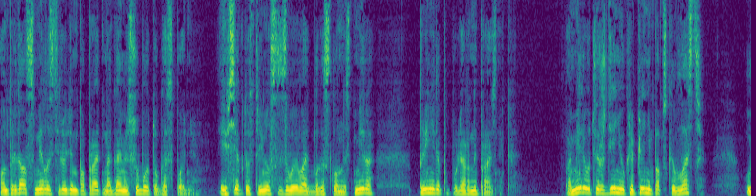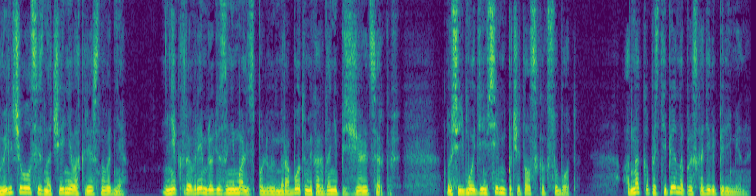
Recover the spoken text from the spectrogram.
он придал смелости людям попрать ногами субботу Господню. И все, кто стремился завоевать благосклонность мира, приняли популярный праздник. По мере утверждения и укрепления папской власти увеличивалось и значение воскресного дня. Некоторое время люди занимались полевыми работами, когда не посещали церковь. Но седьмой день всеми почитался как суббота. Однако постепенно происходили перемены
